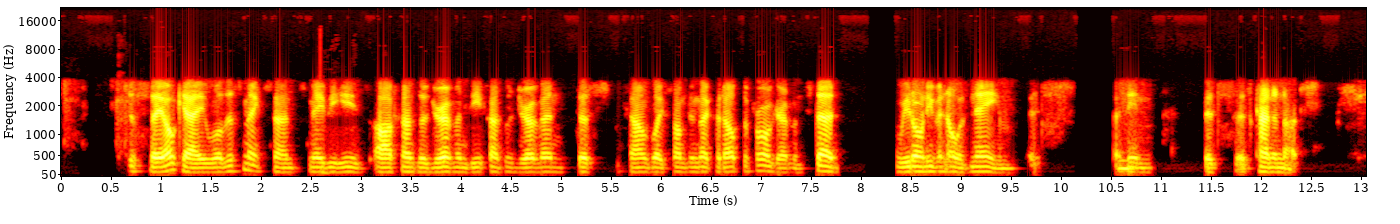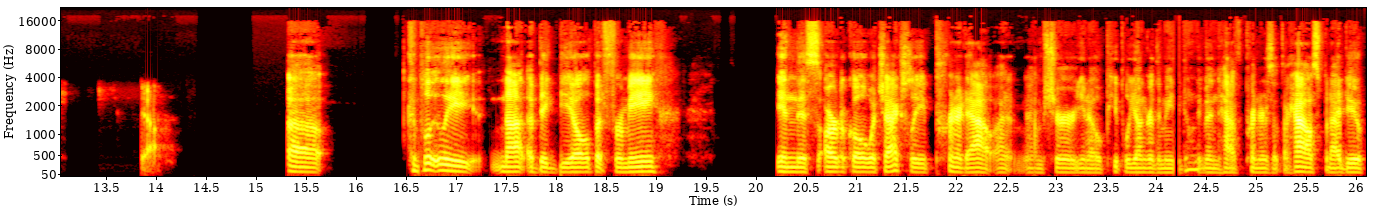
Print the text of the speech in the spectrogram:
just say, okay, well, this makes sense. Maybe he's offensive driven, defensive driven. This sounds like something that could help the program. Instead, we don't even know his name. It's, I mean, it's it's kind of nuts. Yeah. Uh, completely not a big deal, but for me, in this article, which I actually printed out, I, I'm sure you know people younger than me don't even have printers at their house, but I do.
